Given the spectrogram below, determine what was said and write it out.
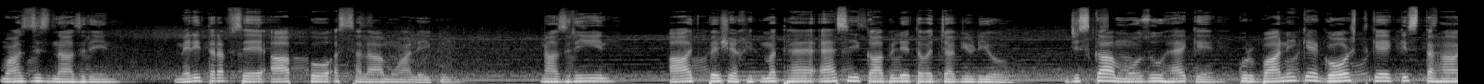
मुआज़ नाजरीन, मेरी तरफ़ से आपको असलकुम नाजरीन, आज पेश खिदमत है ऐसी काबिल तवज्जा वीडियो, जिसका मौजू है कि कुर्बानी के गोश्त के किस तरह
